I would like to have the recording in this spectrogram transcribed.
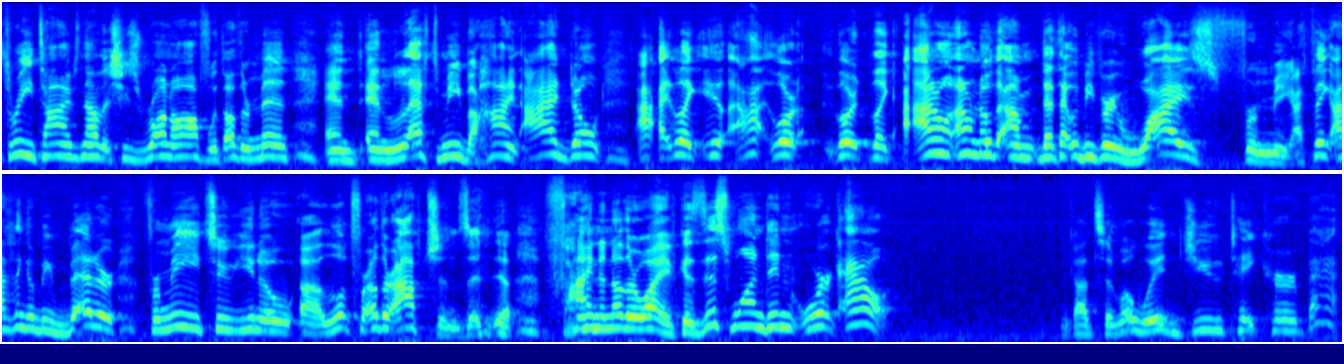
three times now that she's run off with other men and and left me behind. I don't, I, I like, I, Lord, Lord, like, I don't, I don't know that I'm that that would be very wise for me. I think I think it would be better for me to you know uh, look for other options and uh, find another wife because this one didn't work out. And God said, "Well, would you take her back?"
